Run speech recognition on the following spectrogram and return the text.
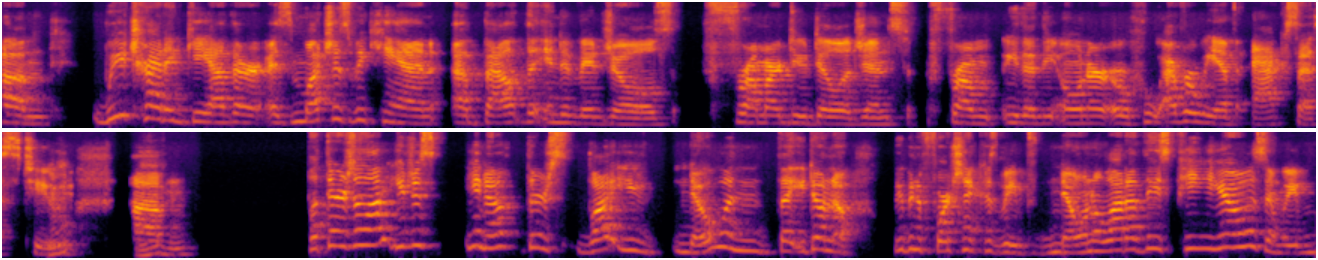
um, we try to gather as much as we can about the individuals from our due diligence, from either the owner or whoever we have access to. Mhm, Um, but there's a lot you just you know there's a lot you know and that you don't know. We've been fortunate because we've known a lot of these peos and we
